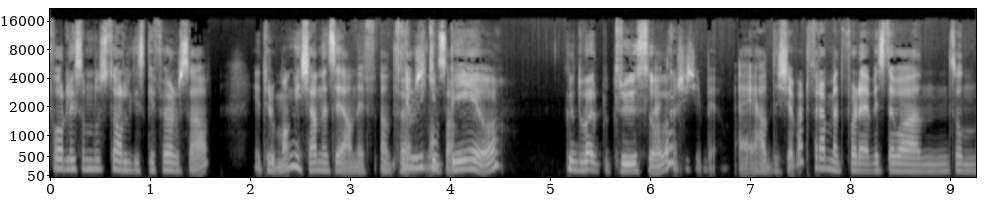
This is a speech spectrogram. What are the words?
får liksom nostalgiske følelser av. Jeg tror mange kjenner seg igjen i den Ja, men ikke altså. BH. Kunne det være på truse òg, da? kanskje ikke BH. Jeg hadde ikke vært fremmed for det hvis det var en sånn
